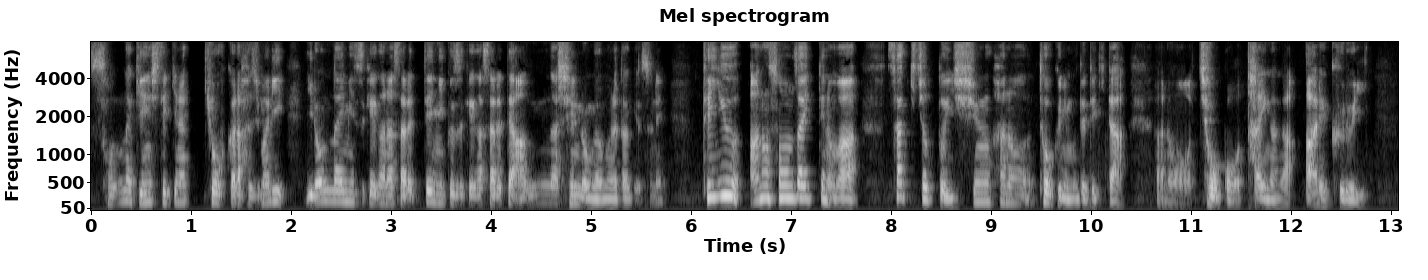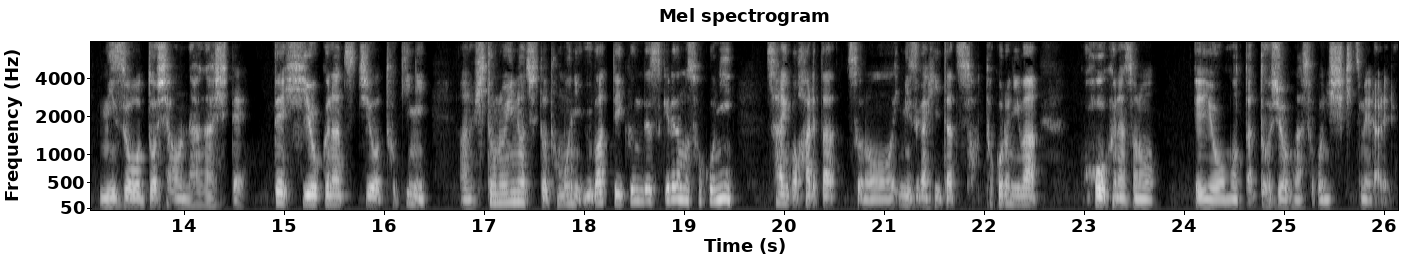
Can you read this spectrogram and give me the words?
そんな原始的な恐怖から始まり、いろんな意味付けがなされて、肉付けがされて、あんなシェンロンが生まれたわけですよね。っていうあの存在っていうのは、さっきちょっと一瞬あのトークにも出てきた、あの、長江大河が荒れ狂い、水を土砂を流して、で、肥沃な土を時に、あの人の命と共に奪っていくんですけれども、そこに最後晴れた、その水が引いたところには、豊富なその栄養を持った土壌がそこに敷き詰められる。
